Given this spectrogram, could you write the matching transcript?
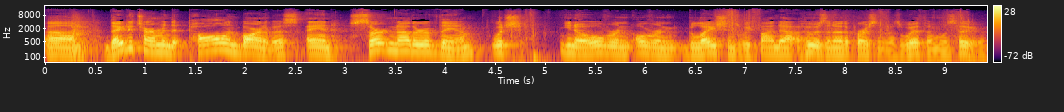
Um, they determined that Paul and Barnabas and certain other of them, which you know, over in over in Galatians, we find out who was another person that was with them was who,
